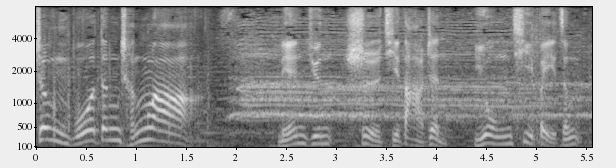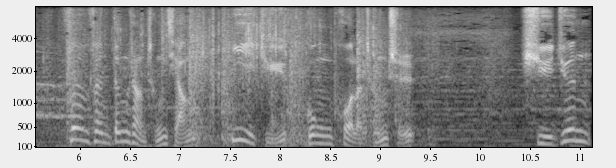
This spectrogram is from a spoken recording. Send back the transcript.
郑伯登城啦！联军士气大振，勇气倍增，纷纷登上城墙，一举攻破了城池。许军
